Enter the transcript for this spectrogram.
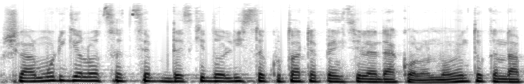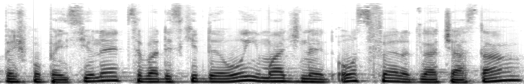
și la Murighiol o să ți deschidă o listă cu toate pensiunile de acolo. În momentul când apeși pe o pensiune, ți va deschide o imagine, o sferă din aceasta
